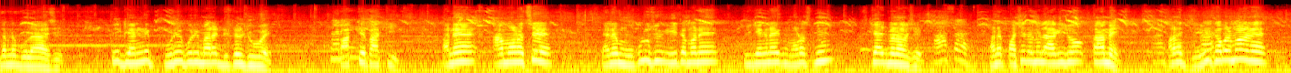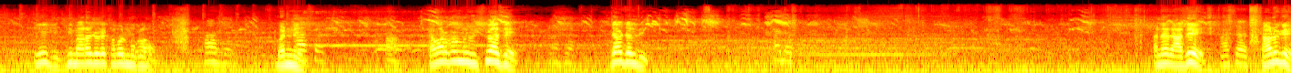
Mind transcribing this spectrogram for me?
તમને બોલાયા છે. એ ગેંગની પૂરેપૂરી મારે ડિટેલ જુએ પાકે પાકી. અને આ માણસ છે એને મોકલું છું એ તમને ગેંગના એક માણસનું સ્કેચ બનાવશે. અને પછી તમે લાગી જાઓ કામે અને જેવી ખબર મળે ને એ જીતની મારા જોડે ખબર મોકલાવો. બંને. હા તમારો પર વિશ્વાસ છે. જાઓ જલ્દી. અને રાધે સારું. કે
